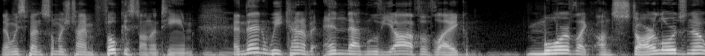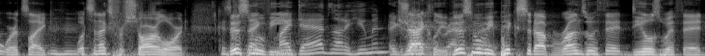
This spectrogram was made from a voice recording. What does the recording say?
Then we spend so much time focused on the team, Mm-hmm. and then we kind of end that movie off of like more of like on Star Lord's note, where it's like, what's next for Star Lord? Because This it's like, movie, my dad's not a human. Exactly. Right, this movie right. picks it up, runs with it, deals with it.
